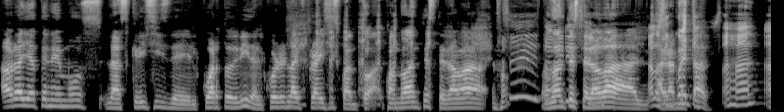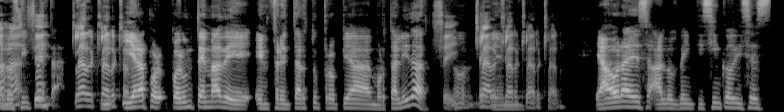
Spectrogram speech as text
ahora ya tenemos las crisis del cuarto de vida, el quarter life crisis, cuando, cuando antes te daba, cuando antes te daba a los 50. ajá, a los 50. claro, claro, claro. Y, era por, por, un tema de enfrentar tu propia mortalidad. Sí, claro, claro, claro, claro. Y ahora es a los 25 dices,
